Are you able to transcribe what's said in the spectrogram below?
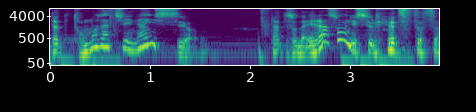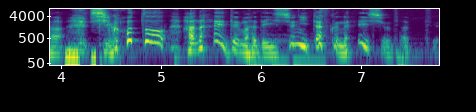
だって友達いないっすよ。だってそんな偉そうにするやつとさ、仕事離れてまで一緒にいたくないでしょ、だって。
